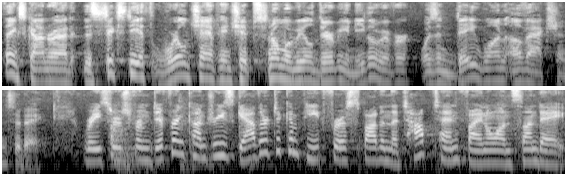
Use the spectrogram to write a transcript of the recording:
Thanks, Conrad. The 60th World Championship Snowmobile Derby in Eagle River was in day one of action today. Racers from different countries gathered to compete for a spot in the top 10 final on Sunday.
